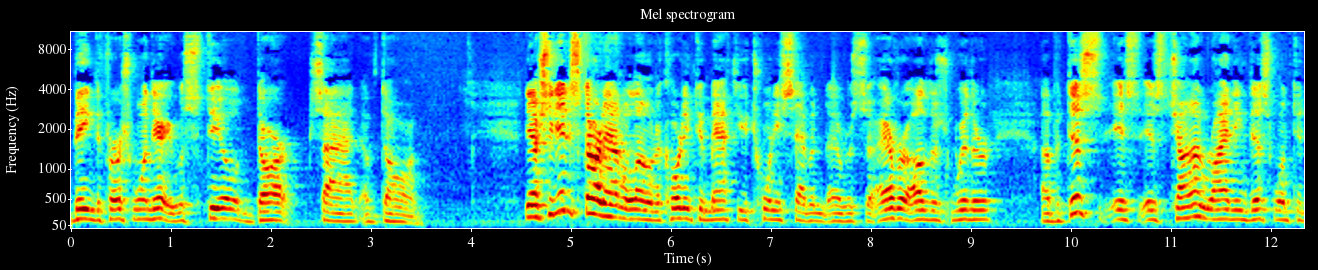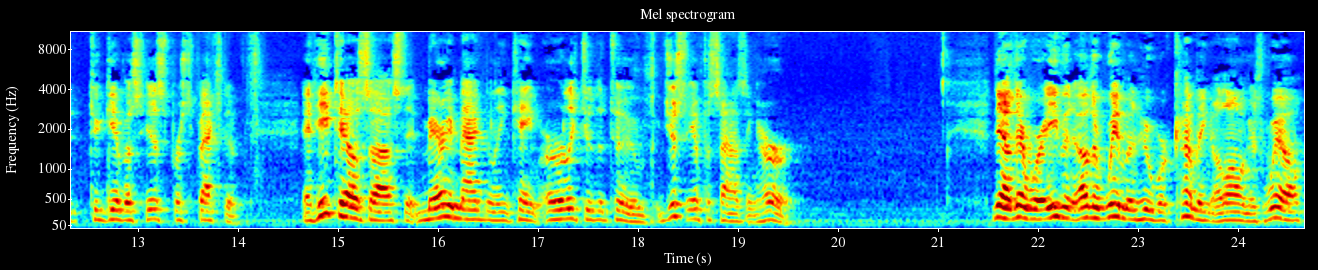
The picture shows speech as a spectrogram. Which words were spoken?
being the first one there, it was still dark side of dawn. Now, she didn't start out alone, according to Matthew 27. There was ever others with her. Uh, but this is, is John writing this one to, to give us his perspective. And he tells us that Mary Magdalene came early to the tomb, just emphasizing her. Now, there were even other women who were coming along as well.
